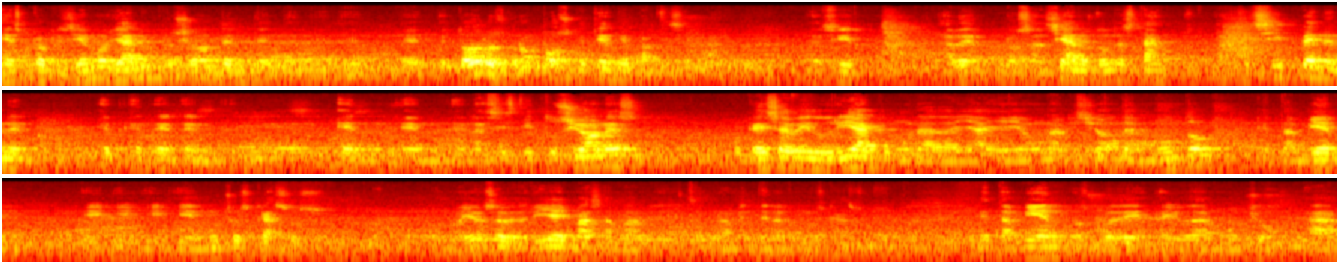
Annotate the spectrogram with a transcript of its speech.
Es propiciemos ya la inclusión de, de, todos los grupos que tienen que participar. Es decir, a ver, los ancianos, ¿dónde están? Participen en, en, en las instituciones, porque hay sabiduría acumulada ya y hay una visión del mundo que también, y, en muchos casos, mayor sabiduría y más amable, seguramente en algunos casos, que también nos puede ayudar mucho a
